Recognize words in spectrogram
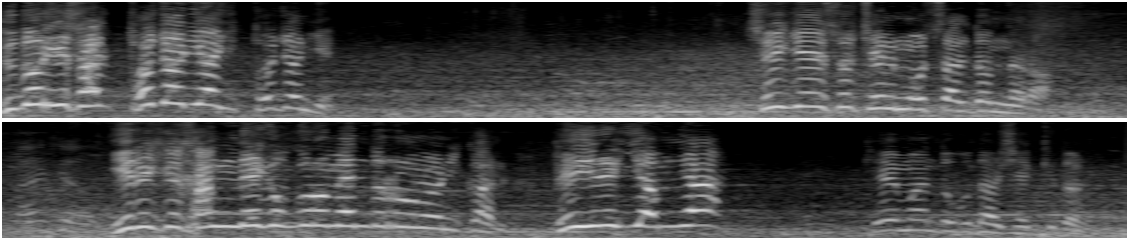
너들이 살 터전이야 이 터전이 세계에서 제일 못 살던 나라 맞아. 이렇게 강대국으로 만들어 놓으니까 배이력이 없냐? 개만도보다 새끼들.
